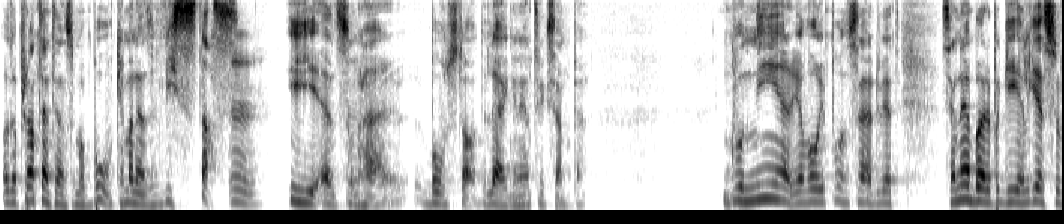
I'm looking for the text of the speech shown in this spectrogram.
och då pratar jag inte ens om att bo, kan man ens vistas Mm. i en sån här bostad, lägenhet till exempel. Gå ner, jag var ju på en sån här, du vet, sen när jag började på GLG så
